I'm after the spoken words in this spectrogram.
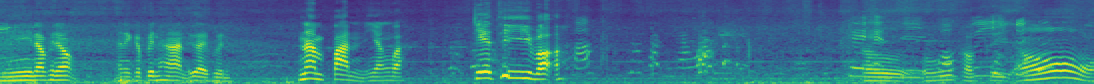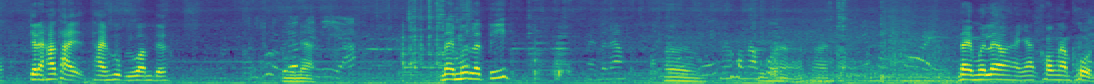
นี่นะพี่น้อง อันนี้ก็เป็นห้านเอ้ยเพิ่นน้ำปั่นอิหยังวะ JT บ่เคเอเอ็นอทีโอ้คอเขาฟคืฟี่อโอ้ จะได้เขาถ่ายถ่ายรูปรวมเด้อเรื่องนี้อะได้มื้อละติแบบไปแล้วเออเรื่องของน้ำสิฝนหาถ่ายได้มื้อแล้วหายังคลองน้ำผล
